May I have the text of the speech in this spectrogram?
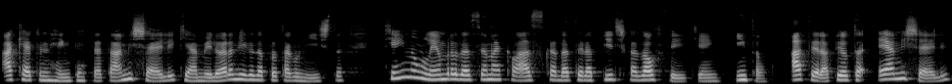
a Catherine Hay interpreta a Michelle, que é a melhor amiga da protagonista. Quem não lembra da cena clássica da terapia de casal fake, hein? Então, a terapeuta é a Michelle,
